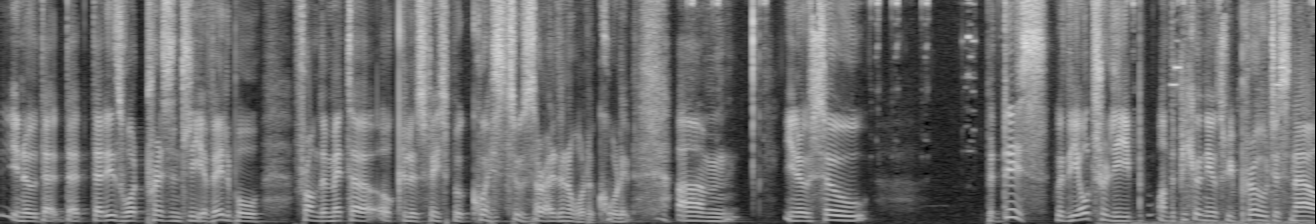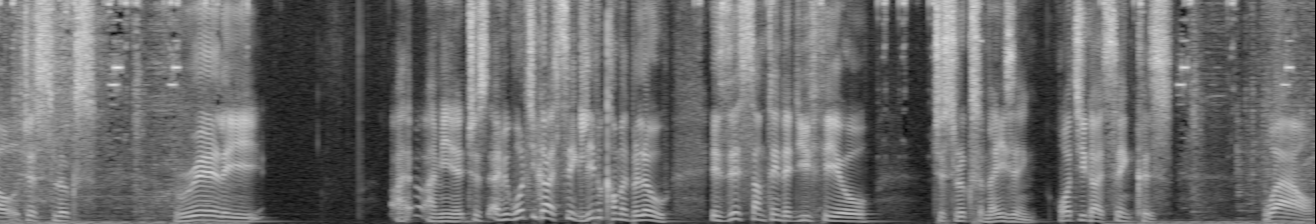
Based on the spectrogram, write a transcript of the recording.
you know that that that is what presently available from the Meta Oculus Facebook Quest 2. Sorry, I don't know what to call it. Um, you know, so but this with the Ultraleap on the Pico Neo 3 Pro just now just looks really I, I mean, it just, I mean, what do you guys think? Leave a comment below. Is this something that you feel just looks amazing? What do you guys think? Because, wow.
